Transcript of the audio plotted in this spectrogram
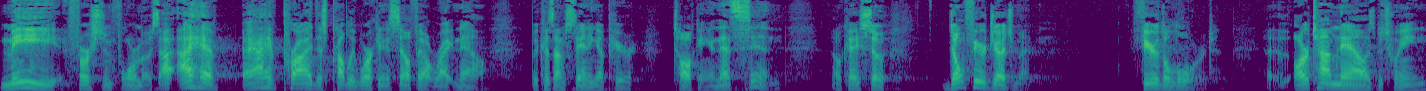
Me, first and foremost. I, I, have, I have pride that's probably working itself out right now because I'm standing up here talking, and that's sin. Okay, so don't fear judgment, fear the Lord. Our time now is between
